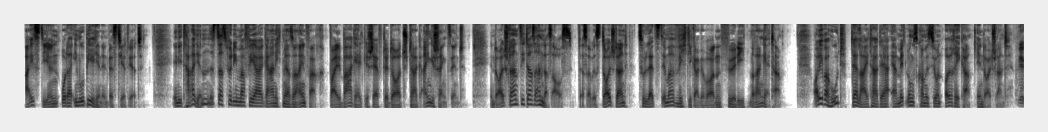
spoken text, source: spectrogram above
Eisdielen oder Immobilien investiert wird. In Italien ist das für die Mafia gar nicht mehr so einfach, weil Bargeldgeschäfte dort stark eingeschränkt sind. In Deutschland sieht das anders aus. Deshalb ist Deutschland zuletzt immer wichtiger geworden für die Rangheta. Oliver Huth, der Leiter der Ermittlungskommission Eureka in Deutschland. Wir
